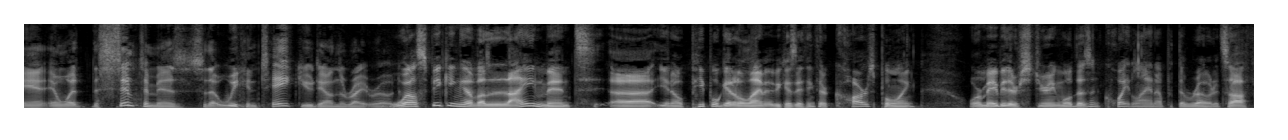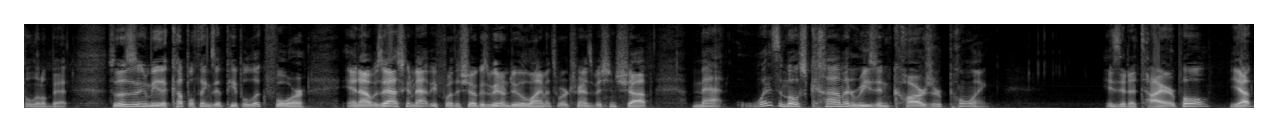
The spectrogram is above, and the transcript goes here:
And, and what the symptom is, so that we can take you down the right road. Well, speaking of alignment, uh, you know, people get an alignment because they think their car's pulling, or maybe their steering wheel doesn't quite line up with the road. It's off a little bit. So those are going to be the couple things that people look for. And I was asking Matt before the show because we don't do alignments. We're a transmission shop. Matt, what is the most common reason cars are pulling? Is it a tire pull? Yep.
